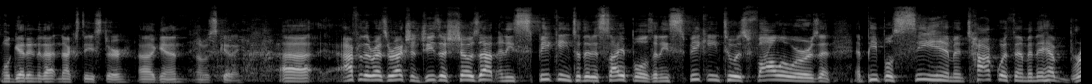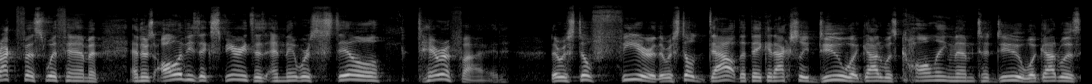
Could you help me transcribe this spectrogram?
We'll get into that next Easter uh, again. I'm just kidding. Uh, after the resurrection, Jesus shows up and he's speaking to the disciples and he's speaking to his followers, and, and people see him and talk with him, and they have breakfast with him. And, and there's all of these experiences, and they were still terrified. There was still fear. There was still doubt that they could actually do what God was calling them to do, what God was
